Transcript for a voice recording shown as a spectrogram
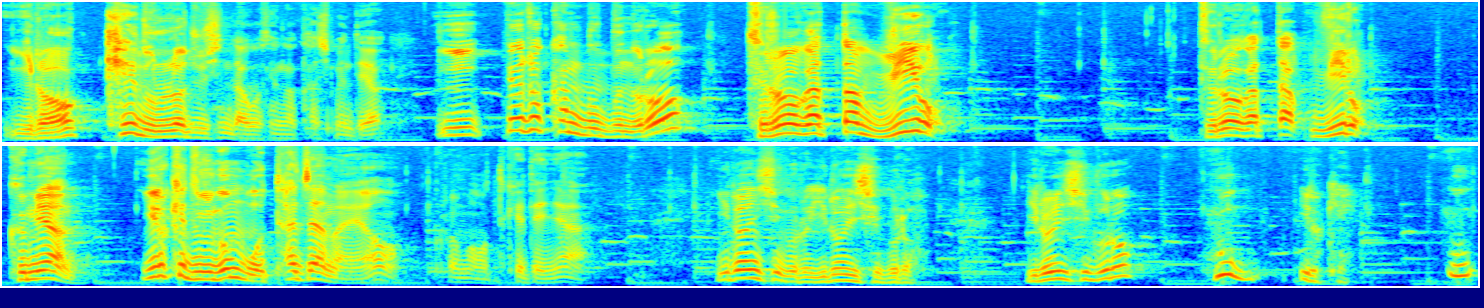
이렇게 눌러 주신다고 생각하시면 돼요. 이 뾰족한 부분으로 들어갔다 위로 들어갔다 위로 그러면 이렇게 누르면 못 하잖아요. 그러면 어떻게 되냐? 이런 식으로 이런 식으로 이런 식으로 훅 이렇게 훅.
